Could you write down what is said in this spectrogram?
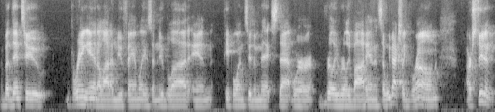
but then to bring in a lot of new families and new blood and people into the mix that were really, really bought in. And so we've actually grown. Our student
